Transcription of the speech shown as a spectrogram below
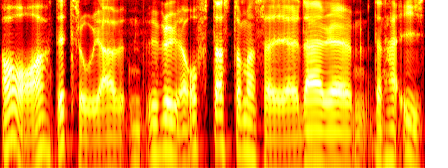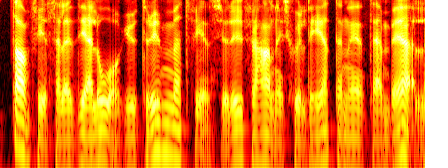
Ja, det tror jag. Vi brukar, oftast om man säger där eh, den här ytan finns eller dialogutrymmet finns ju, det är förhandlingsskyldigheten enligt MBL.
